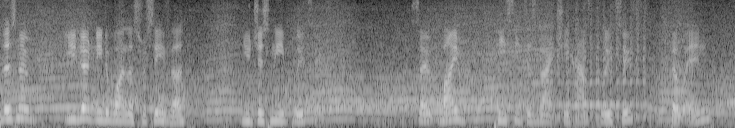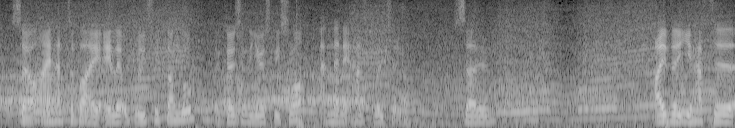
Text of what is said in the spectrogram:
There's no... You don't need a wireless receiver. You just need Bluetooth. So my PC doesn't actually have Bluetooth built in, so I had to buy a little Bluetooth dongle that goes in the USB slot, and then it has Bluetooth. So either you have to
